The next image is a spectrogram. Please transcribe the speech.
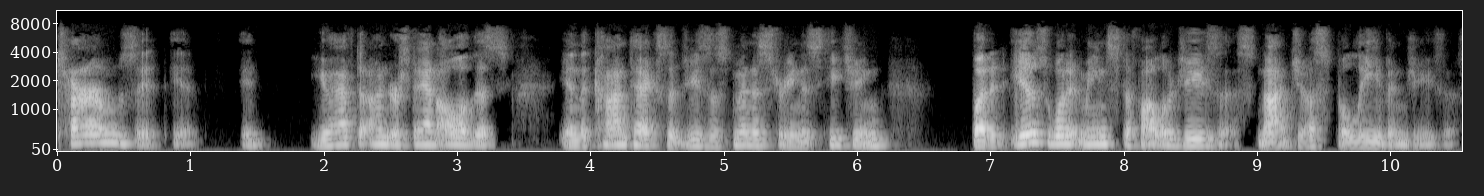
terms. It it it you have to understand all of this in the context of Jesus' ministry and his teaching, but it is what it means to follow Jesus, not just believe in Jesus.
